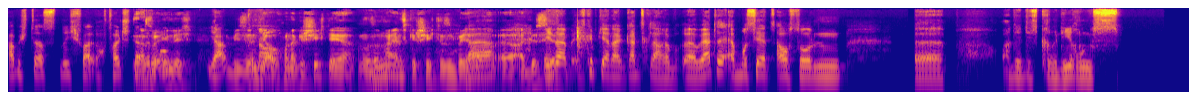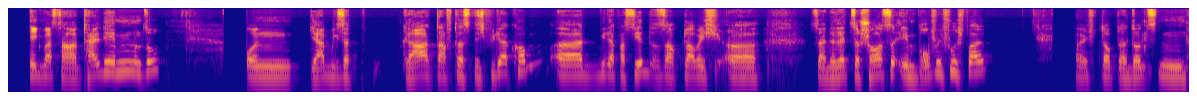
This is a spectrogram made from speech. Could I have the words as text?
Habe ich das nicht fa falsch Ja, so ähnlich. Ja. Wir sind Genau. ja auch von der Geschichte her, von unserer Mhm. Vereinsgeschichte sind wir ja, Ja, auch äh, ein bisschen. sag, es gibt ja da ganz klare äh, Werte. Er muss jetzt auch so ein äh, eine Diskriminierungs irgendwas da teilnehmen und so. Und ja, wie gesagt, klar darf das nicht wiederkommen, äh, wieder passieren. Das ist auch, glaube ich, äh, seine letzte Chance im Profifußball. Weil Ich glaube, ansonsten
